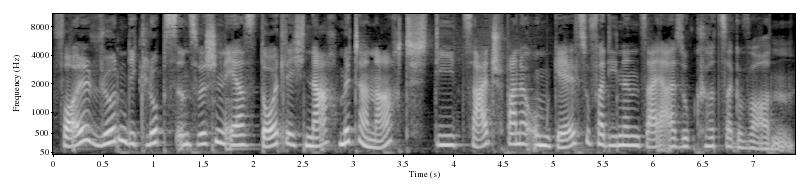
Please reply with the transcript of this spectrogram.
Voll würden die Clubs inzwischen erst deutlich nach Mitternacht. Die Zeit Zeitspanne, um Geld zu verdienen, sei also kürzer geworden.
